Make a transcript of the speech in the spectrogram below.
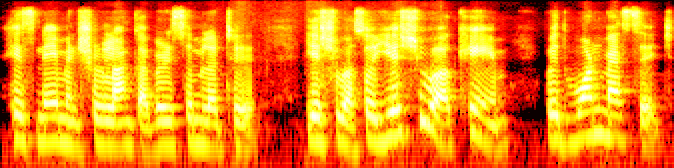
his name in Sri Lanka, very similar to Yeshua. So Yeshua came with one message.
